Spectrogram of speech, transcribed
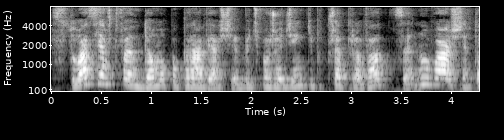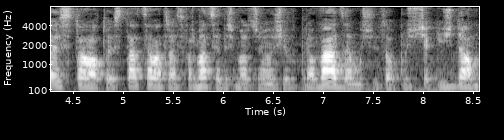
Sytuacja w Twoim domu poprawia się, być może dzięki przeprowadzce. No właśnie, to jest to, to jest ta cała transformacja. Być może on się wyprowadza, musi opuścić jakiś dom.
